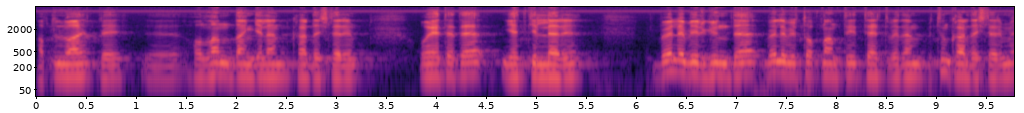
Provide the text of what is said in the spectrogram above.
Abdülvahit Bey, Hollanda'dan gelen kardeşlerim, OETT yetkilileri, Böyle bir günde böyle bir toplantıyı tertip eden bütün kardeşlerimi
